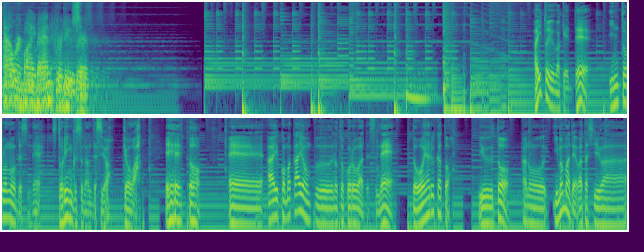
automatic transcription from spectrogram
Powered by Band Producer. はいというわけでイントロのですねストリングスなんですよ今日はえー、っとえーああいう細かい音符のところはですねどうやるかというとあの今まで私は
